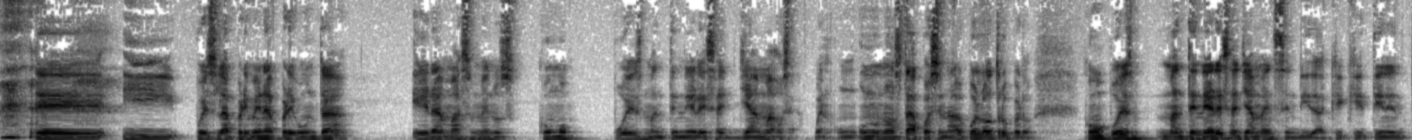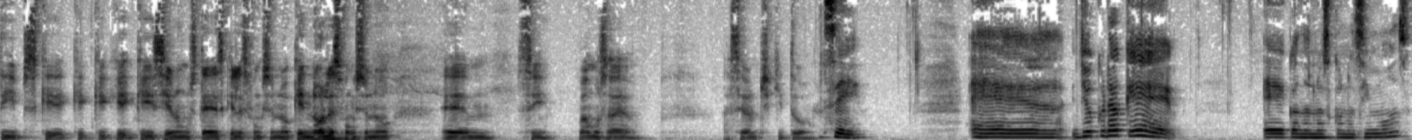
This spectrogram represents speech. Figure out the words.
Eh, y pues la primera pregunta era más o menos cómo puedes mantener esa llama, o sea, bueno, un- uno no está apasionado por el otro, pero ¿cómo puedes mantener esa llama encendida? ¿Qué, tienen tips? ¿Qué, qué, qué, qué- qué hicieron ustedes? ¿Qué les funcionó? ¿Qué no les funcionó? Em, sí, vamos a hacer un chiquito... Sí. Eh, yo creo que eh, cuando nos conocimos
